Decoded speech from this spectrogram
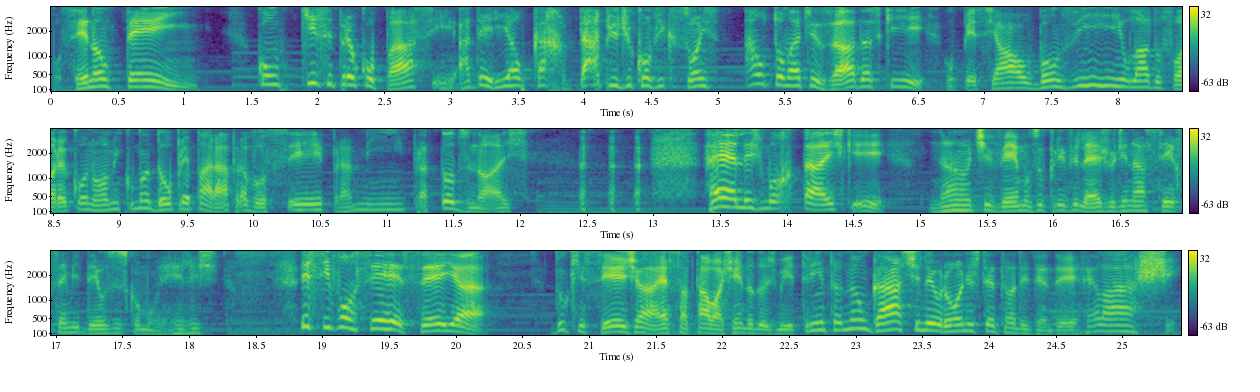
você não tem com o que se preocupar se aderir ao cardápio de convicções automatizadas que o pessoal bonzinho lá do Fórum Econômico mandou preparar para você, para mim, para todos nós. Réis mortais que não tivemos o privilégio de nascer semideuses como eles. E se você receia do que seja essa tal Agenda 2030, não gaste neurônios tentando entender. Relaxe.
